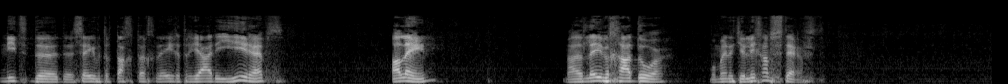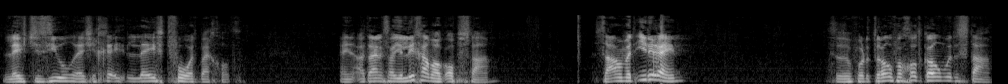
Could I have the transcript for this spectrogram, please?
niet de, de 70, 80, 90 jaar die je hier hebt. Alleen. Maar het leven gaat door. Op het moment dat je lichaam sterft. Leeft je ziel, leeft, je leeft voort bij God. En uiteindelijk zal je lichaam ook opstaan. Samen met iedereen. Zullen we voor de troon van God komen te staan.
